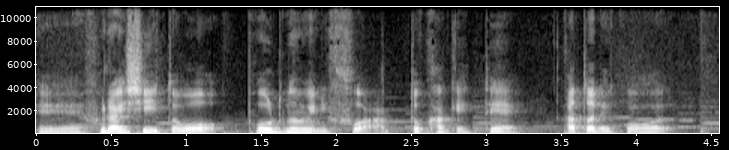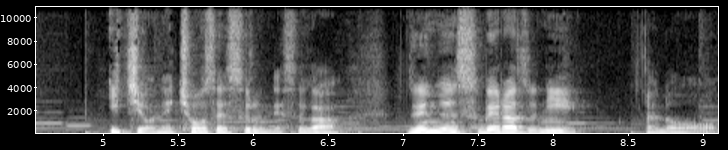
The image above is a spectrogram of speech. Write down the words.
えー、フライシートをポールの上にふわっとかけて後でこう位置をね調整するんですが全然滑らずにあの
